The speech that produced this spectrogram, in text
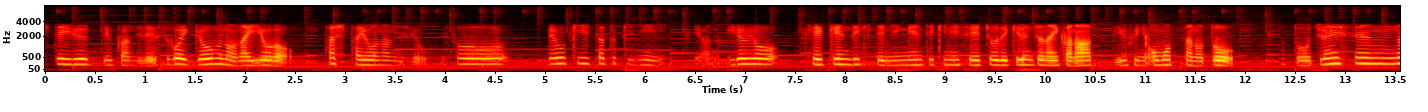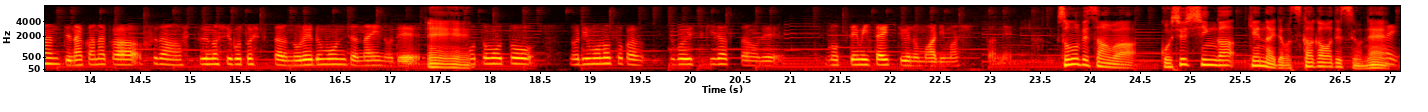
しているっていう感じですごい業務の内容が多種多様なんですよ。それを聞いた時にあのいろいろ経験できて人間的に成長できるんじゃないかなっていうふうに思ったのとあと巡視船なんてなかなか普段普通の仕事してたら乗れるもんじゃないのでもともと乗り物とかすごい好きだったので乗ってみたいっていうのもありましたね。園部さんはご出身が県内では須賀川ですよね、はい、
